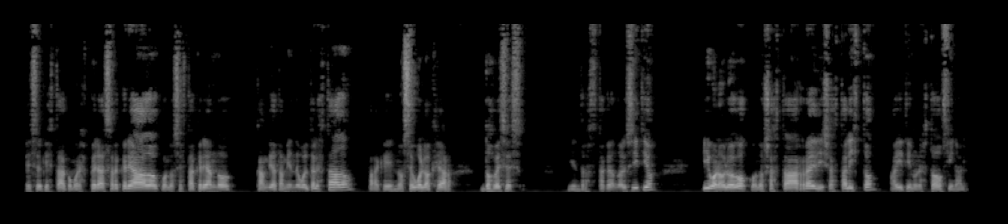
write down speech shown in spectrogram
es el que está como en espera de ser creado. Cuando se está creando cambia también de vuelta el estado para que no se vuelva a crear dos veces mientras está creando el sitio. Y bueno, luego cuando ya está ready, ya está listo, ahí tiene un estado final.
